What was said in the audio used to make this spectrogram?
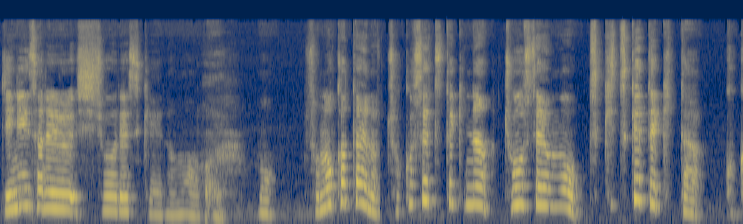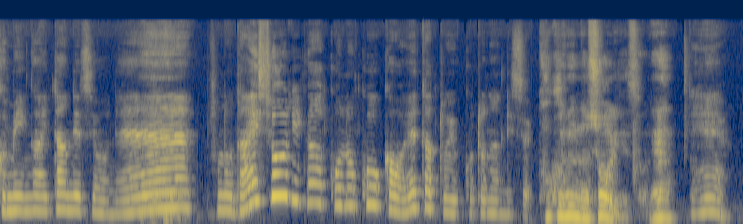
辞任される首相ですけれども、はい。その方への直接的な挑戦を突きつけてきた国民がいたんですよね。その大勝利がこの効果を得たということなんです。国民の勝利ですよね。ねえ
